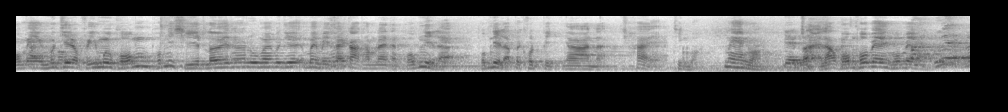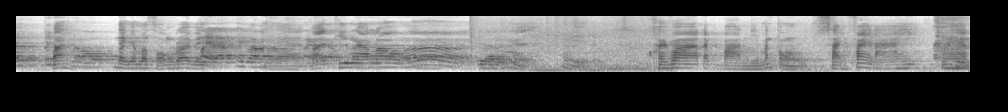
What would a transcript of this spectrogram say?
ผมเองเมื่อกี้ฝีมือผม ผมนี่ฉีดเลยนะรู้ไหมเมื่อกี้ไม่มีใครกล้าทำอะไรแต่ผมนี่แหละ ผมนี่แหละเป็นคนปิดงานอะ ใช่จริงวะแม่นวะใช่แล้วผมผมเองผมเองเฮ้ยไปได้เงินมา200ไปไปแล้วไปแล้วอ่าไปทีมงานเราเออเฮ้ยใครว่าแต่บานนี่มันต้องใส่ไฟลายแมน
